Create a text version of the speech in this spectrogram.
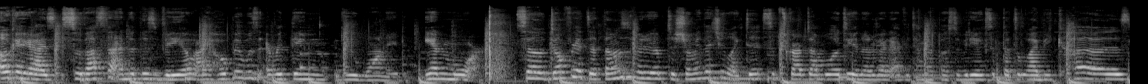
Okay guys, so that's the end of this video. I hope it was everything you wanted and more. So don't forget to thumbs the video up to show me that you liked it. Subscribe down below to get notified every time I post a video, except that's a lie because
